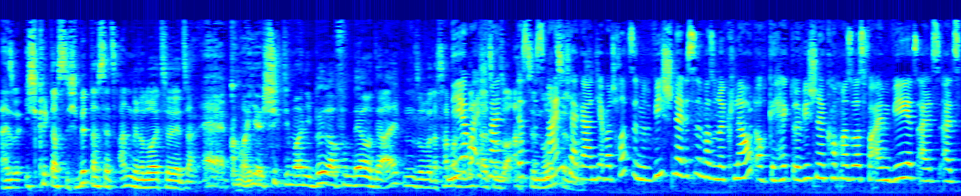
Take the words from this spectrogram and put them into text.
also ich krieg das nicht mit, dass jetzt andere Leute jetzt sagen, ey, guck mal hier, ich schick dir mal die Bilder von der und der Alten, so, das hat man nee, gemacht, aber ich mein, so 18, das, das meine ich ja gar nicht, aber trotzdem, wie schnell ist denn immer so eine Cloud auch gehackt oder wie schnell kommt mal sowas, vor allem wir jetzt als, als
